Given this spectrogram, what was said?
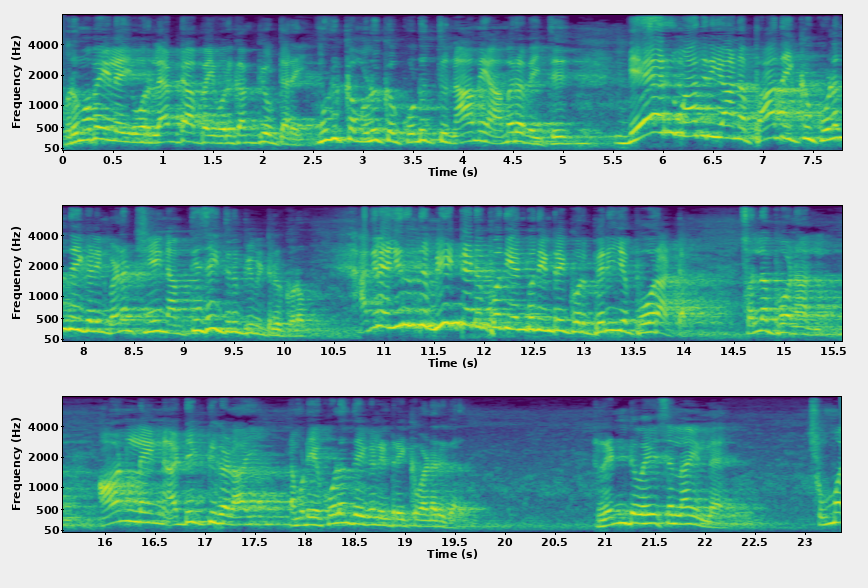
ஒரு மொபைலை ஒரு லேப்டாப்பை ஒரு கம்ப்யூட்டரை முழுக்க முழுக்க கொடுத்து நாமே அமர வைத்து வேறு மாதிரியான பாதைக்கு குழந்தைகளின் வளர்ச்சியை நாம் திசை திருப்பி விட்டிருக்கிறோம். அதில் இருந்து மீட்டெடுப்பது என்பது இன்றைக்கு ஒரு பெரிய போராட்டம். சொல்லப்போனால் ஆன்லைன் அடிக்ட்டுகளாய் நம்முடைய குழந்தைகள் இன்றைக்கு வளருகிறது. ரெண்டு வயசெல்லாம் இல்லை. சும்மா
